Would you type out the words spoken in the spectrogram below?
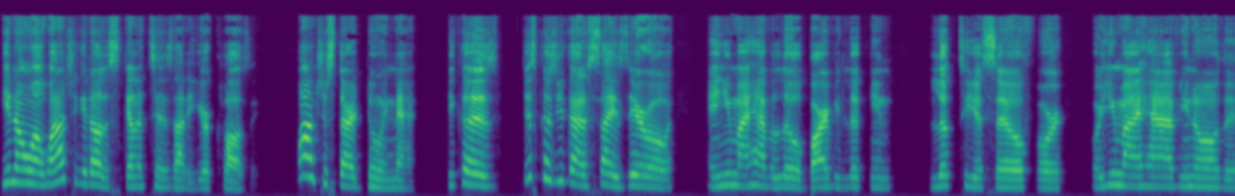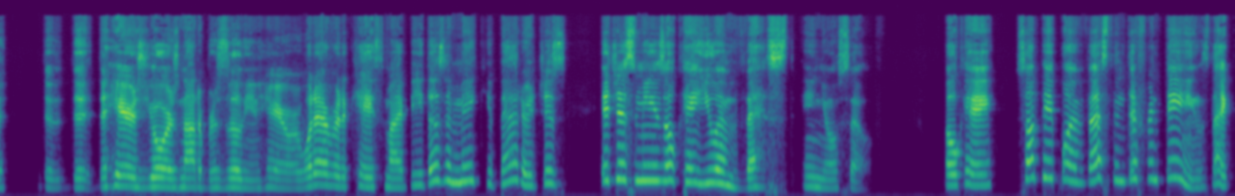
you know what? Why don't you get all the skeletons out of your closet? Why don't you start doing that? Because just because you got a size zero and you might have a little Barbie looking look to yourself, or or you might have, you know, the the, the, the hair is yours, not a Brazilian hair, or whatever the case might be, doesn't make you better. It just it just means okay, you invest in yourself. Okay. Some people invest in different things. Like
